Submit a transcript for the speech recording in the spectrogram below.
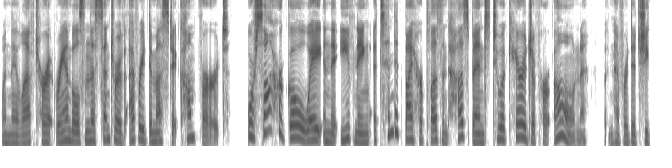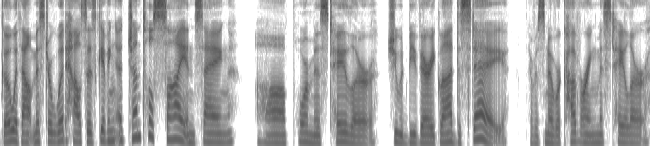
when they left her at Randalls in the center of every domestic comfort or saw her go away in the evening attended by her pleasant husband to a carriage of her own. But never did she go without Mr. Woodhouse's giving a gentle sigh and saying, Ah, poor Miss Taylor. She would be very glad to stay. There was no recovering Miss Taylor,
